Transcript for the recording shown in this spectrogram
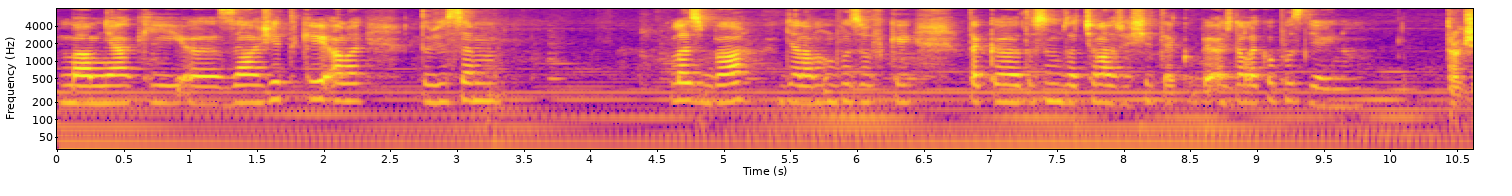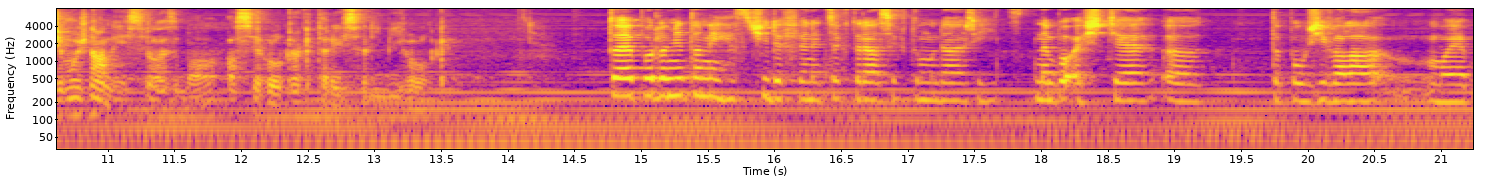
Mám nějaký eh, zážitky, ale to, že jsem lesba, dělám uvozovky, tak eh, to jsem začala řešit jakoby až daleko později, no. Takže možná nejsi lesba, asi holka, který se líbí holky. To je podle mě ta nejhezčí definice, která se k tomu dá říct. Nebo ještě uh, to používala moje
